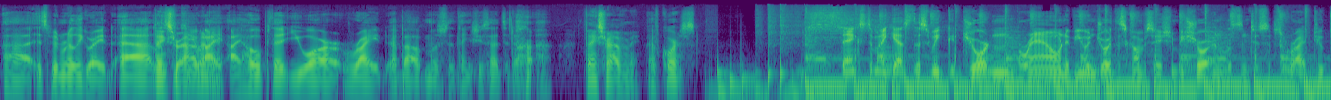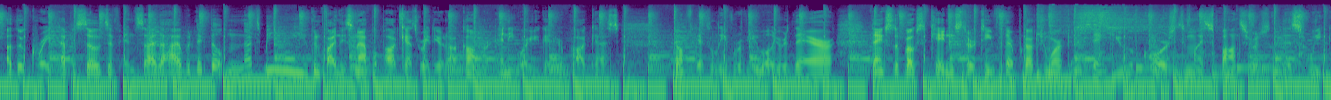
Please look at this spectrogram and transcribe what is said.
uh, it's been really great. Uh, Thanks for to you. having me. I, I hope that you are right about most of the things you said today. Thanks for having me. Of course. Thanks to my guest this week, Jordan Brown. If you enjoyed this conversation, be sure and listen to subscribe to other great episodes of Inside the Hive with Nick Bilton. That's me. You can find these on ApplePodcastRadio.com or anywhere you get your podcasts. Don't forget to leave a review while you're there. Thanks to the folks at Cadence 13 for their production work, and thank you, of course, to my sponsors this week.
